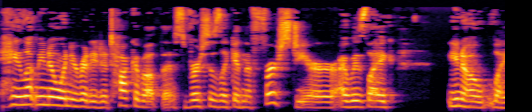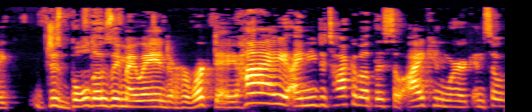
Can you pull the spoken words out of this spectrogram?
Hey, let me know when you're ready to talk about this versus like in the first year, I was like, you know, like just bulldozing my way into her workday. Hi, I need to talk about this so I can work. And so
